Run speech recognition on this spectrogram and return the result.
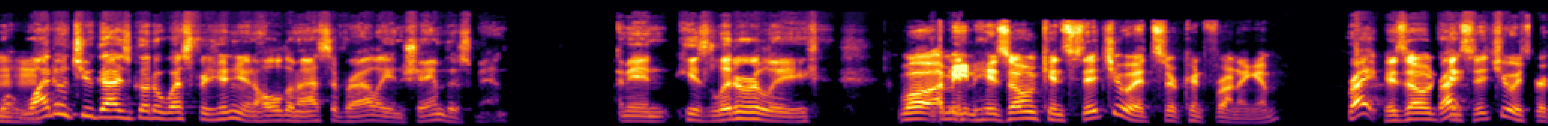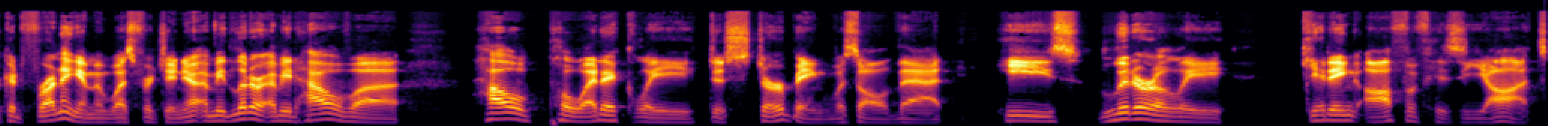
Mm-hmm. Why don't you guys go to West Virginia and hold a massive rally and shame this man? I mean, he's literally well, I mean, his own constituents are confronting him. Right. His own right. constituents are confronting him in West Virginia. I mean, literally, I mean, how uh how poetically disturbing was all that? He's literally getting off of his yacht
